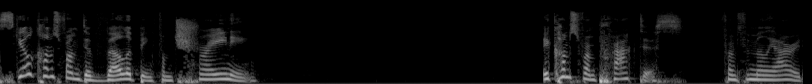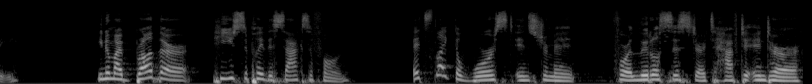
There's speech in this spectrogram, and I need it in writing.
Skill comes from developing, from training. It comes from practice, from familiarity. You know, my brother he used to play the saxophone. It's like the worst instrument for a little sister to have to endure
